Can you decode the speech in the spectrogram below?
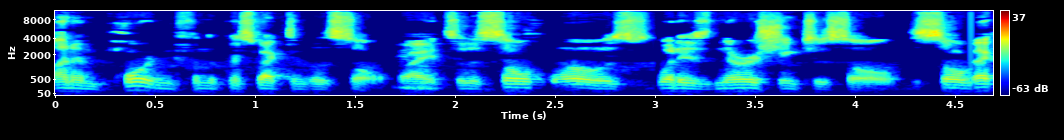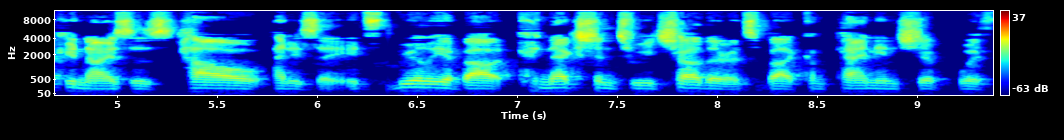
unimportant from the perspective of the soul, mm-hmm. right? So the soul knows what is nourishing to the soul. The soul recognizes how, how do you say, it's really about connection to each other. It's about companionship with,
